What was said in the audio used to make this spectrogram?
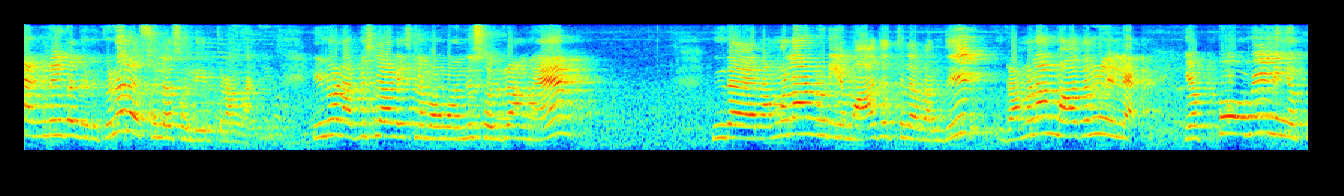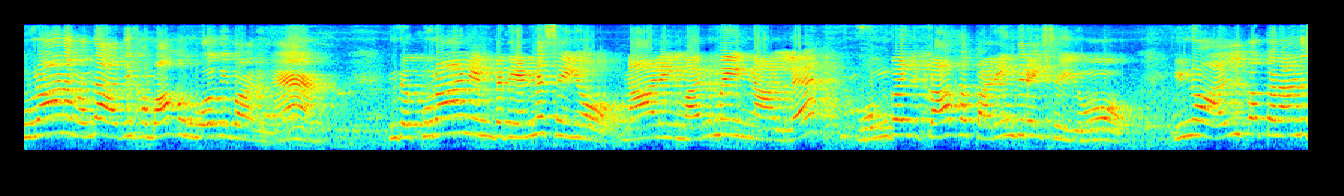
நன்மைகள் இருக்குன்னு ரசுல்லா சொல்லியிருக்கிறாங்க. இன்னொன்று அபிஸ்லா அலிஸ்லாம் அவங்க வந்து சொல்கிறாங்க இந்த ரமலானுடைய மாதத்தில் வந்து ரமலான் மாதம்னு இல்லை எப்போவுமே நீங்கள் குரானை வந்து அதிகமாக ஓதி பாருங்கள் இந்த குரான் என்பது என்ன செய்யும்? நாளை மறுமை நாளில் உங்களுக்காக பரிந்துரை செய்யும். இன்னும் அல் பக்கரான்னு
